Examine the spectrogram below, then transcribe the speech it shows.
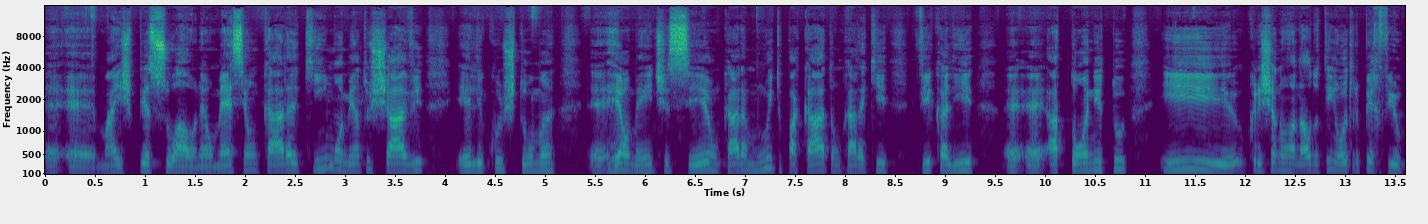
é, é, mais pessoal, né? O Messi é um cara que em momento chave ele costuma é, realmente ser um cara muito pacato, um cara que fica ali é, é, atônito e o Cristiano Ronaldo tem outro perfil.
